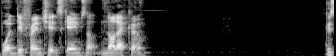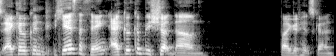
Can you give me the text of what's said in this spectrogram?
what differentiates games, not not echo. Because echo can. Here's the thing: echo can be shut down by a good hit scan.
